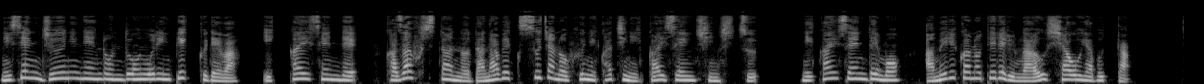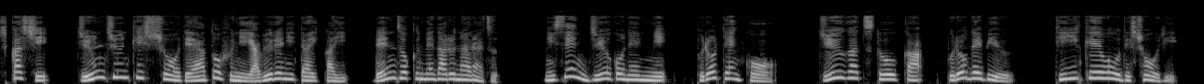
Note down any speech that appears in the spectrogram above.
2012年ロンドンオリンピックでは、1回戦でカザフスタンのダナベクスジャノフに勝ち2回戦進出。2回戦でもアメリカのテレルがウシャを破った。しかし、準々決勝でアトフに敗れ2大会連続メダルならず。2015年にプロ転向。10月10日、プロデビュー。TKO で勝利。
